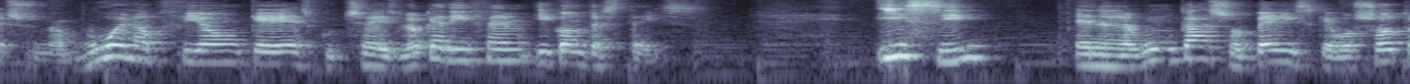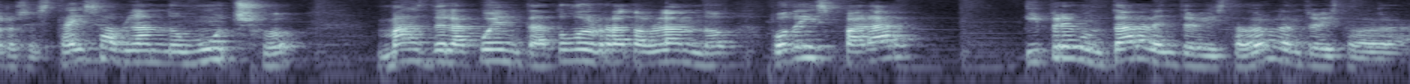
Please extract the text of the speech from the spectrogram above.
Es una buena opción que escuchéis lo que dicen y contestéis. Y si en algún caso veis que vosotros estáis hablando mucho, más de la cuenta, todo el rato hablando, podéis parar y preguntar al entrevistador o la entrevistadora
